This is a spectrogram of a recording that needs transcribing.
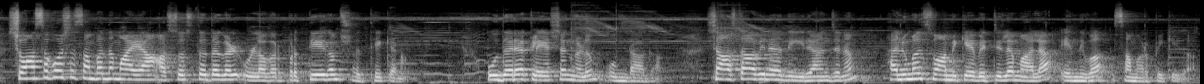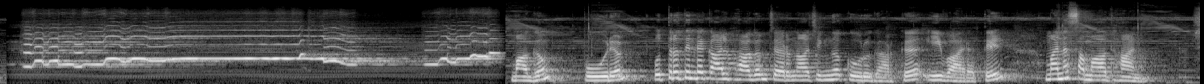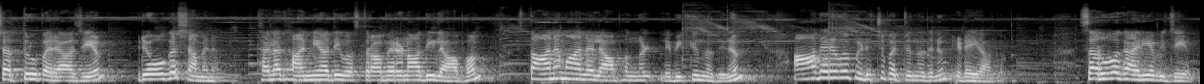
ശ്വാസകോശ സംബന്ധമായ അസ്വസ്ഥതകൾ ഉള്ളവർ പ്രത്യേകം ശ്രദ്ധിക്കണം. ഉദര ക്ലേശങ്ങളും ഉണ്ടാകാം. ശാസ്താവിന് നീരാഞ്ജനം ഹനുമൽ സ്വാമിക്ക് വെറ്റിലമാല എന്നിവ സമർപ്പിക്കുക. മകം പൂരം ഉത്രത്തിന്റെ കാൽഭാഗം ചേർന്ന ചിങ്ങക്കൂറുകാർക്ക് ഈ വാരത്തിൽ മനസമാധാനം ശത്രു പരാജയം രോഗശമനം ധനധാന്യാദി വസ്ത്രാഭരണാദി ലാഭം സ്ഥാനമാന ലാഭങ്ങൾ ലഭിക്കുന്നതിനും ആദരവ് പിടിച്ചു പറ്റുന്നതിനും ഇടയാകും. സർവകാര്യ വിജയം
